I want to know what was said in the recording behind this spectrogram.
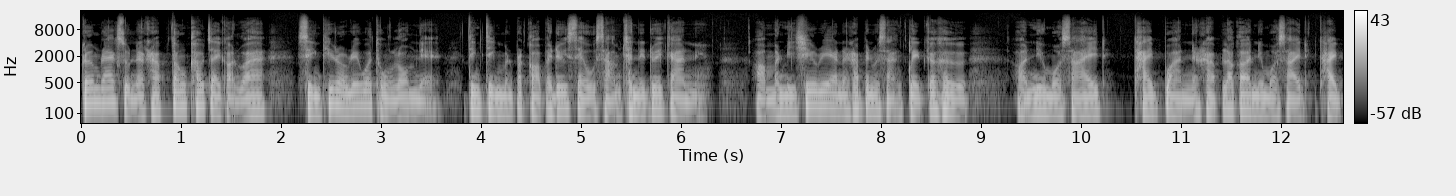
เริ่มแรกสุดนะครับ ต้องเข้าใจก่อนว่า สิ่งที่เราเรียกว่าถุงลมเนี่ยจริง ๆ มันประกอบไปด้วยเซลล์3ชนิดด้วยกันอ๋อมันมีชื่อเรียกนะครับ เป็นภาษาอังกฤษก็คืออ๋อ pneumocyte type 1นะครับแล้วก็ pneumocyte type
